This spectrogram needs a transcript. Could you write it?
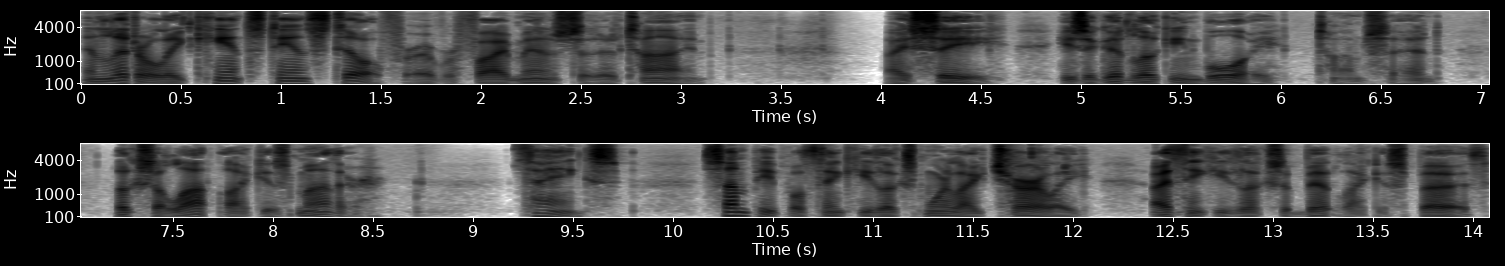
and literally can't stand still for over five minutes at a time. I see. He's a good looking boy, Tom said. Looks a lot like his mother. Thanks. Some people think he looks more like Charlie. I think he looks a bit like us both.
